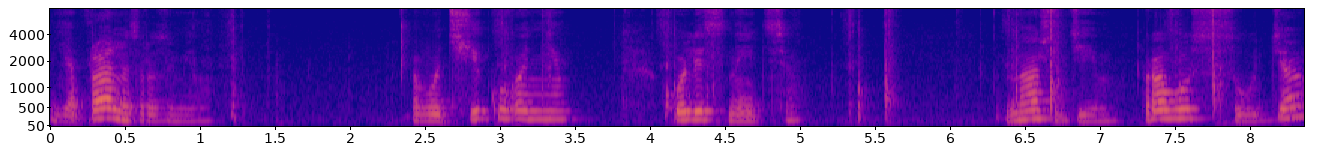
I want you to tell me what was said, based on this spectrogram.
Я правильно зрозуміла? В очікуванні колісниця. Наш дім, правосуддя.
